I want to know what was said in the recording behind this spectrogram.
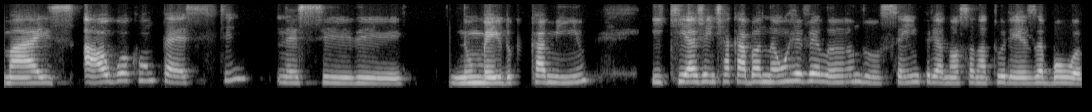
Mas algo acontece nesse no meio do caminho e que a gente acaba não revelando sempre a nossa natureza boa.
